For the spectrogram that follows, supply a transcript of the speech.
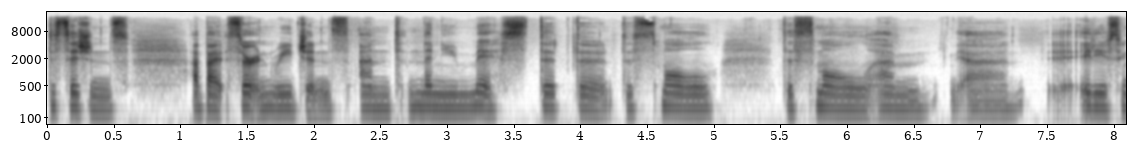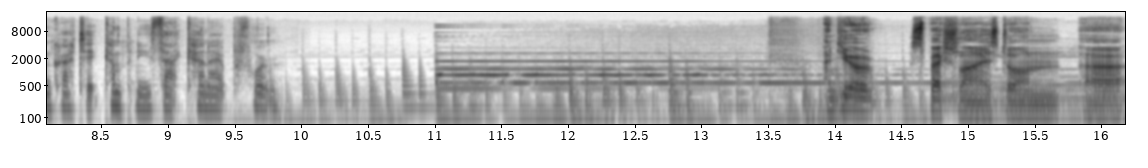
decisions about certain regions, and, and then you miss the, the, the small the small um, uh, idiosyncratic companies that can outperform. And you're specialised on uh,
